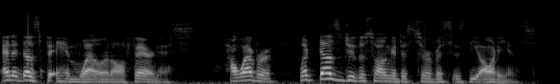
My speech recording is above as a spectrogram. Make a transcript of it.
and it does fit him well in all fairness. However, what does do the song a disservice is the audience.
